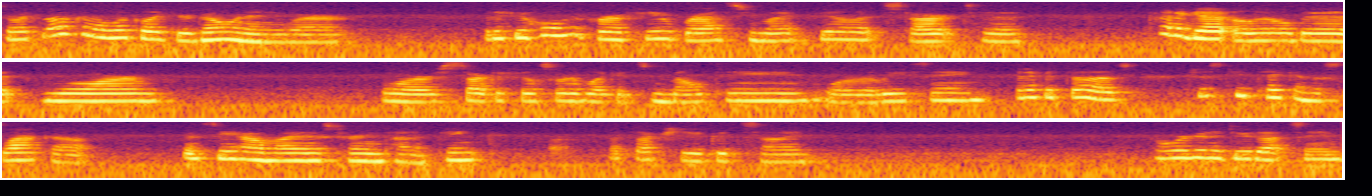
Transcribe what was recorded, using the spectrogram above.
So it's not going to look like you're going anywhere. But if you hold it for a few breaths, you might feel it start to kind of get a little bit warm or start to feel sort of like it's melting or releasing. And if it does, just keep taking the slack out. You can see how mine is turning kind of pink. That's actually a good sign. And we're going to do that same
